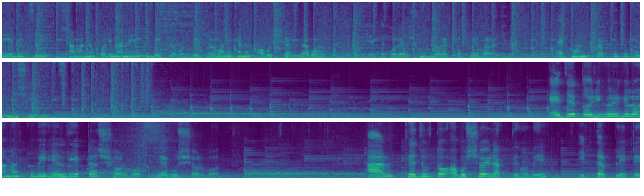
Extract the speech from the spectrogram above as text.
দিয়ে দিচ্ছি সামান্য পরিমাণে বিট লবণ। বিট লবণ এখানে অবশ্যই ব্যবহার করতে হবে। এতে করে সুন্দর একটা ফ্লেভার আসবে। এখন সব কিছুকে মিশিয়ে নিচ্ছি। এই যে তৈরি হয়ে গেল আমার খুবই হেলদি একটা শরবত, লেবুর শরবত। আর খেজুর তো অবশ্যই রাখতে হবে ইফতার প্লেটে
